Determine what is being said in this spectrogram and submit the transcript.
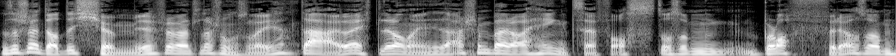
Men så skjønte jeg at det kommer fra ventilasjonsanlegget. Det er jo et eller annet inni der som bare har hengt seg fast, og som blafrer, og som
